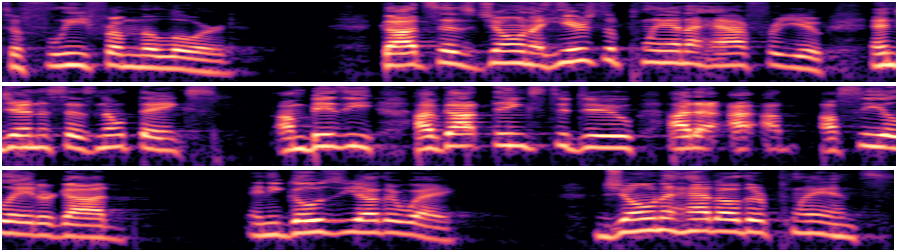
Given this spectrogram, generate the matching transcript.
to flee from the Lord. God says, Jonah, here's the plan I have for you. And Jonah says, No thanks. I'm busy. I've got things to do. I, will see you later, God. And he goes the other way. Jonah had other plans.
